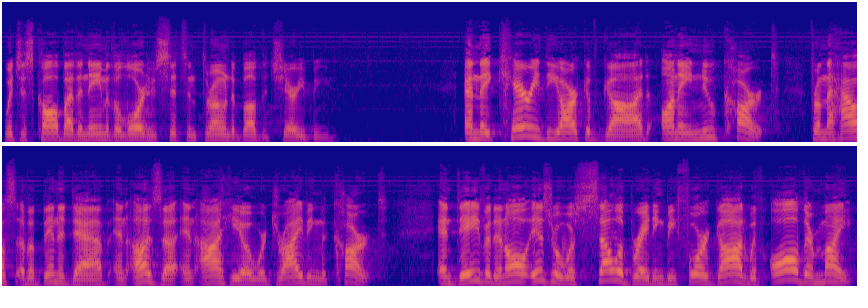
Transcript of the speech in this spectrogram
which is called by the name of the Lord who sits enthroned above the cherubim and they carried the ark of God on a new cart from the house of Abinadab, and Uzzah and Ahio were driving the cart. And David and all Israel were celebrating before God with all their might,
